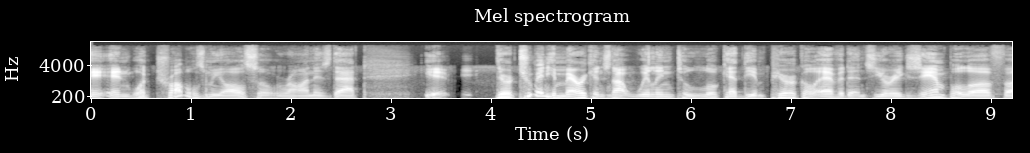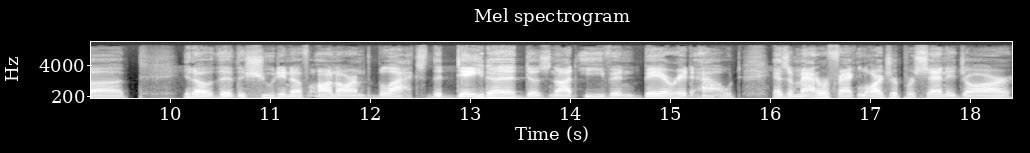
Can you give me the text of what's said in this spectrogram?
And what troubles me also, Ron, is that it, there are too many Americans not willing to look at the empirical evidence. Your example of, uh, you know, the, the shooting of unarmed blacks, the data does not even bear it out. As a matter of fact, larger percentage are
